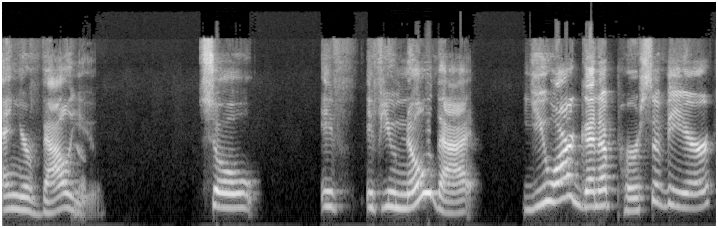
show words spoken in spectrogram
and your value. Yeah. So if if you know that, you are gonna persevere.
